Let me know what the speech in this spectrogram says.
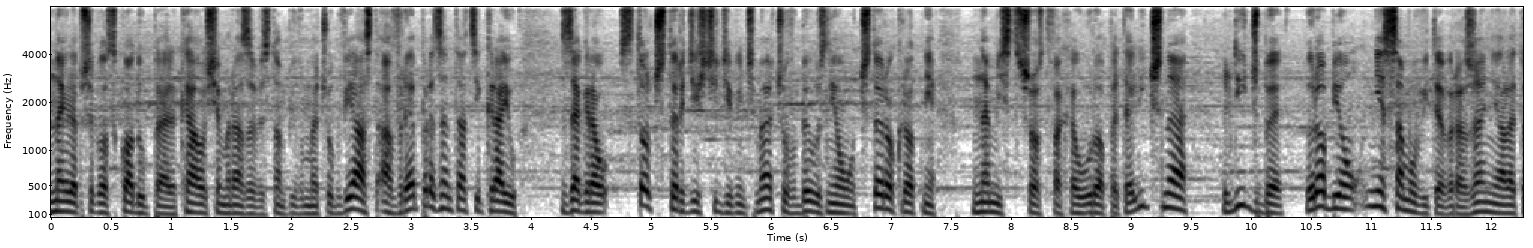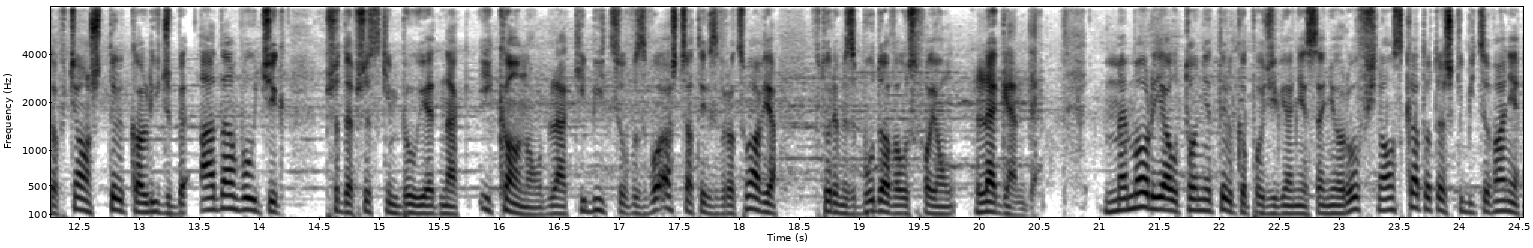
najlepszego składu PLK, osiem razy wystąpił w meczu gwiazd, a w reprezentacji kraju zagrał 149 meczów, był z nią czterokrotnie na Mistrzostwach Europy. Te liczne liczby robią niesamowite wrażenie, ale to wciąż tylko liczby. Adam Wójcik przede wszystkim był jednak ikoną dla kibiców, zwłaszcza tych z Wrocławia, w którym zbudował swoją legendę. Memoriał to nie tylko podziwianie seniorów Śląska, to też kibicowanie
